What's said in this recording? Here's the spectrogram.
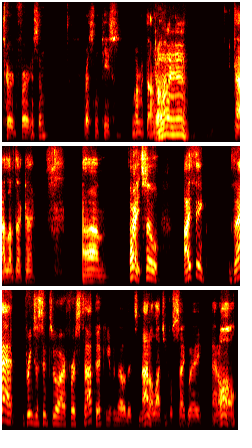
Turd Ferguson. Rest in peace, Norm Macdonald. Oh yeah. God, I love that guy. Um, all right, so I think that brings us into our first topic, even though that's not a logical segue at all.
